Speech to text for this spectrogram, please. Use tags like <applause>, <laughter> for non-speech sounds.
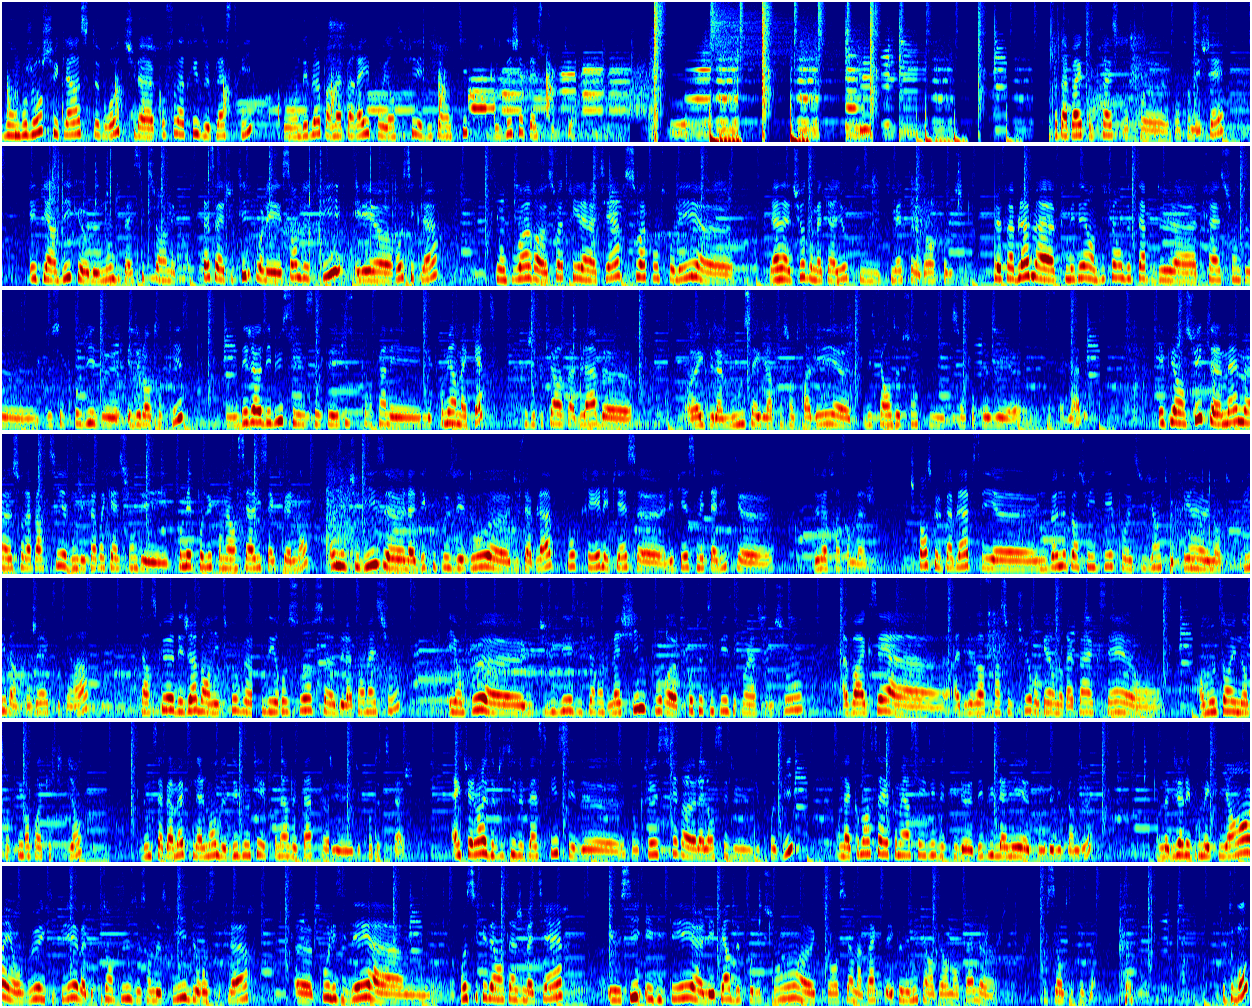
Bon, bonjour, je suis Clara Stebroth, je suis la cofondatrice de Plastri, où on développe un appareil pour identifier les différents types de déchets plastiques. C'est un appareil qu'on presse contre, contre, un déchet et qui indique le nom du plastique sur un écran. Ça, ça va être utile pour les centres de tri et les euh, recycleurs qui vont pouvoir euh, soit trier la matière, soit contrôler euh, la nature des matériaux qu'ils mettent dans leur production. Le Fab Lab a pu m'aider en différentes étapes de la création de, ce produit et de l'entreprise. Déjà au début, c'était juste pour faire les, premières maquettes que j'ai pu faire au Fab Lab euh, avec de la mousse, avec de l'impression 3D, euh, différentes options qui, sont proposées euh, au Fab Lab. Et puis ensuite, même sur la partie donc, des fabrications des premiers produits qu'on met en service actuellement, on utilise la découpeuse jet d'eau du Fab Lab pour créer les pièces, les pièces métalliques de notre assemblage. Je pense que le Fab Lab, c'est euh, une bonne opportunité pour les étudiants qui créent une entreprise, un projet, etc. Parce que déjà, bah, on y trouve euh, des ressources de la formation et on peut euh, utiliser différentes machines pour prototyper ces premières solutions, avoir accès à, des infrastructures auxquelles on n'aurait pas accès en, montant une entreprise en tant qu'étudiant. Donc ça permet finalement de débloquer les premières étapes du prototypage. Actuellement, les objectifs de Plastri, c'est de donc, réussir euh, la lancée du, produit. On a commencé à commercialiser depuis le début de l'année 2022. On a déjà des premiers clients et on veut équiper bah, de plus en plus de centres de tri, de recycleurs, euh, pour les aider à euh, recycler davantage de matière et aussi éviter euh, les pertes de production euh, qui ont aussi un impact économique et environnemental euh, pour ces entreprises-là. <laughs> C'est tout bon?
